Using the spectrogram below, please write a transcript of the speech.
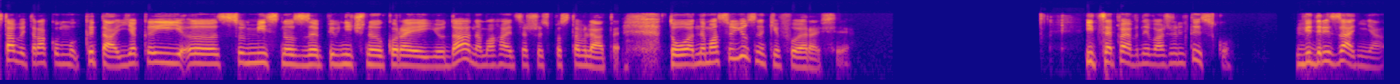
поставить раком Китай, який е, сумісно з Північною Кореєю да, намагається щось поставляти, то нема союзників у РФ. І це певний важель тиску. Відрізання,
